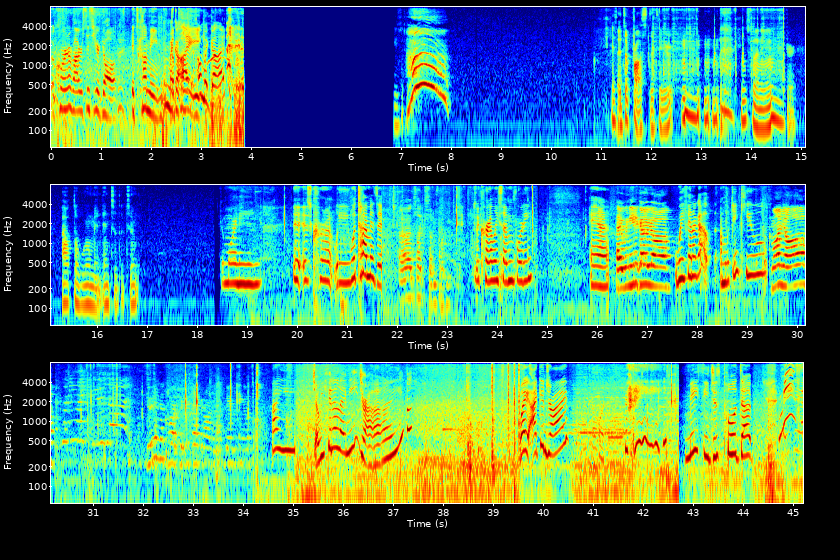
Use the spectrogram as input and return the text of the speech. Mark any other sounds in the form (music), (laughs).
The coronavirus is here, y'all. It's coming. Oh my the god. plague. Oh my god. (gasps) It's a prostitute. (laughs) That's funny. Out the womb and into the tomb. Good morning. It is currently, what time is it? Uh, it's like 7:40. Is it currently 7.40? And Hey, we need to go, y'all. we finna go. I'm looking cute. Come on, y'all. Do it in the car. Put your jacket on and do everything in the car. Bye. Joey finna let me drive. Wait, I can drive? Oh my god. Macy just pulled up. Macy!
